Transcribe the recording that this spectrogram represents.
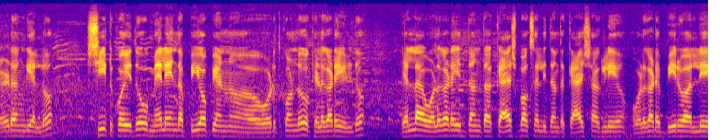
ಎರಡು ಅಂಗಡಿಯಲ್ಲೂ ಶೀಟ್ ಕೊಯ್ದು, ಮೇಲೆಯಿಂದ ಪಿ ಒ ಪಿಯನ್ನು ಹೊಡೆದುಕೊಂಡು ಕೆಳಗಡೆ ಇಳಿದು, ಎಲ್ಲ ಒಳಗಡೆ ಇದ್ದಂಥ ಕ್ಯಾಶ್ ಬಾಕ್ಸಲ್ಲಿ ಇದ್ದಂಥ ಕ್ಯಾಶ್ ಆಗಲಿ, ಒಳಗಡೆ ಬೀರು ಅಲ್ಲಿ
